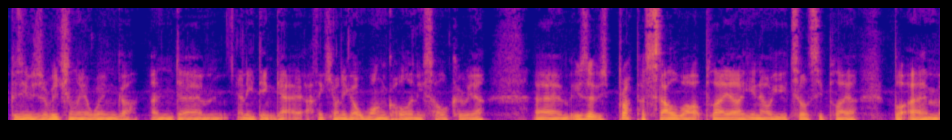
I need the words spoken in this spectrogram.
because he was originally a winger and um, and he didn't get. I think he only got one goal in his whole career. Um, he, was a, proper stalwart player, you know, a utility player, but um,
